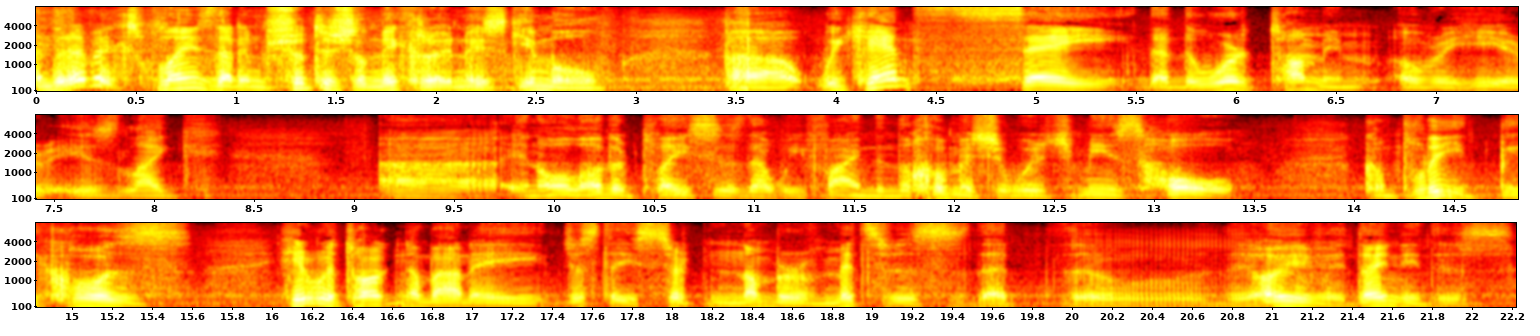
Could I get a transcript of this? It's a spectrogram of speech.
And the Rebbe explains that in Shutish Mikra in Gimel, uh, we can't say that the word Tomim over here is like uh, in all other places that we find in the Chumash, which means whole, complete, because here we're talking about a just a certain number of mitzvahs that the the this.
